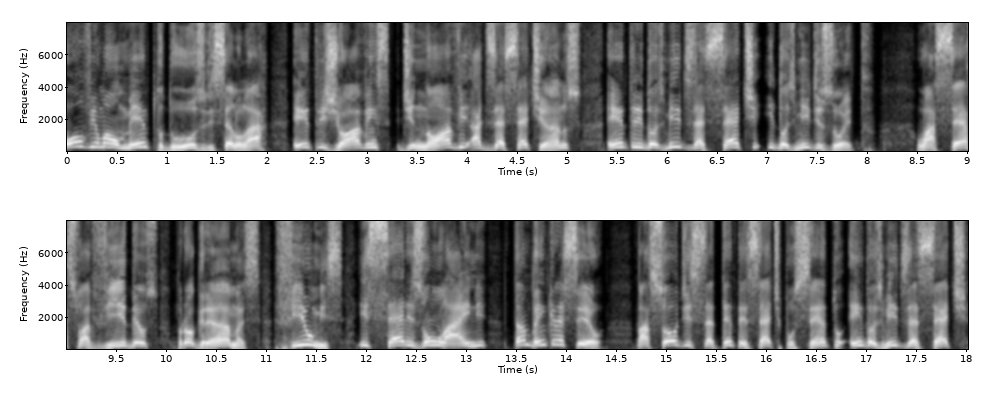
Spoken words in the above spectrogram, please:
houve um aumento do uso de celular entre jovens de 9 a 17 anos entre 2017 e 2018. O acesso a vídeos, programas, filmes e séries online também cresceu. Passou de 77% em 2017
